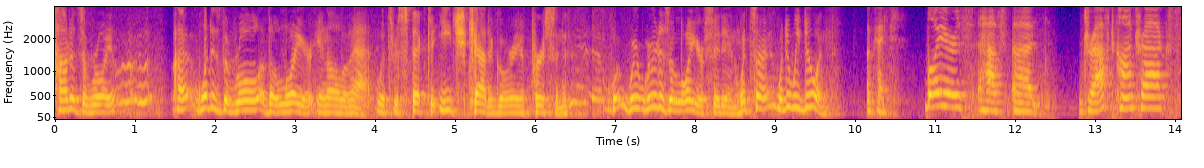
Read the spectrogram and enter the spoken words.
how does a royal, uh, what is the role of a lawyer in all of that with respect to each category of person? Where, where does a lawyer fit in? What's our, what are we doing? Okay. Lawyers have uh, draft contracts,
